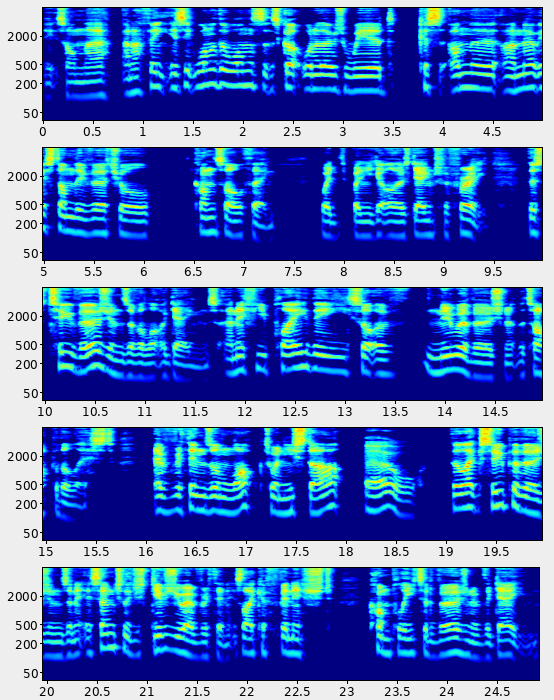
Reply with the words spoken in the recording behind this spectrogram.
It's on there, and I think is it one of the ones that's got one of those weird? Because on the I noticed on the virtual console thing, when when you get all those games for free, there's two versions of a lot of games, and if you play the sort of newer version at the top of the list, everything's unlocked when you start. Oh, they're like super versions, and it essentially just gives you everything. It's like a finished completed version of the game.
